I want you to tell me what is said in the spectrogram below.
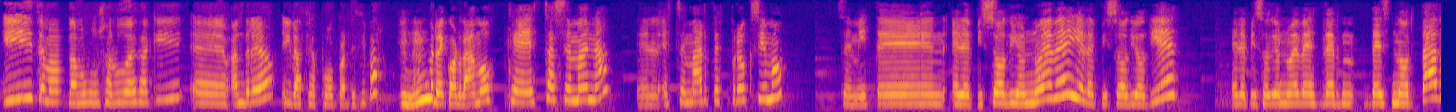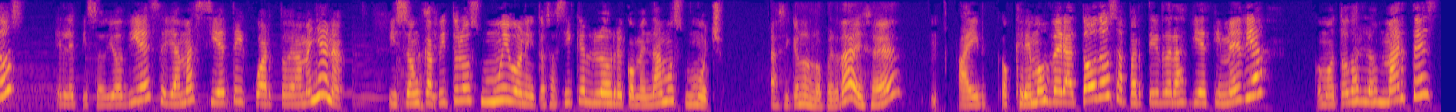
Y te mandamos un saludo desde aquí, eh, Andrea, y gracias por participar. Recordamos que esta semana este martes próximo se emiten el episodio 9 y el episodio 10. El episodio 9 es Desnortados, el episodio 10 se llama 7 y cuarto de la mañana. Y son capítulos muy bonitos, así que los recomendamos mucho. Así que no lo perdáis, ¿eh? Ahí os queremos ver a todos a partir de las diez y media, como todos los martes,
